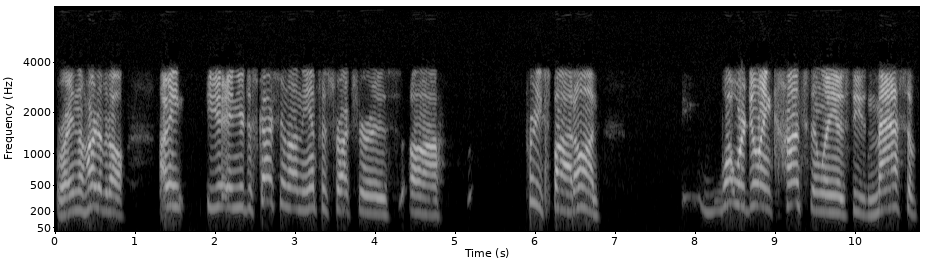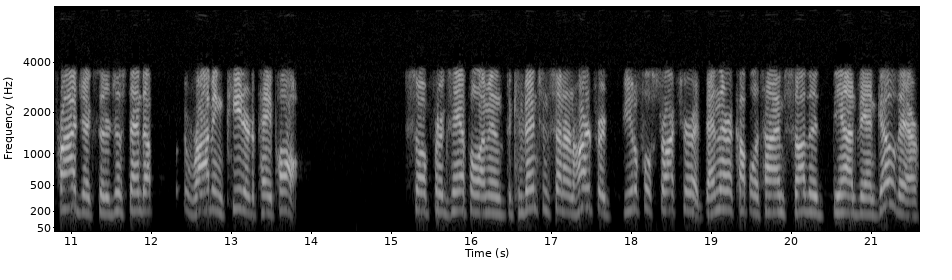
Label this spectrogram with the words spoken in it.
right in the heart of it all. I mean, you, and your discussion on the infrastructure is uh, pretty spot on. What we're doing constantly is these massive projects that are just end up robbing Peter to pay Paul. So, for example, I mean, the convention center in Hartford, beautiful structure. I've been there a couple of times, saw the Beyond Van Gogh there.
